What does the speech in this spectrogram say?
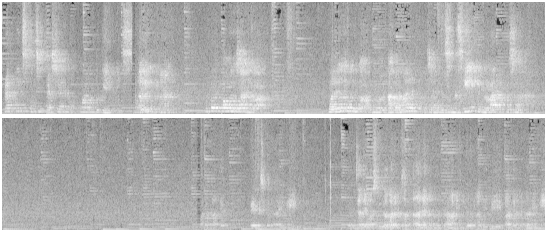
Practice Concentration of Mind to Gain Peace. Kali dengan pembacaan doa. Mari kita berdoa menurut agama dan kepercayaan masing-masing dengan persilahan. Pada pelatihan meditasi pada hari ini dan saya terima kasih juga pada peserta dan teman-teman yang sudah menghadiri pelatihan pada hari ini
